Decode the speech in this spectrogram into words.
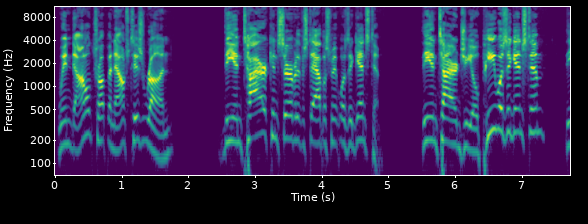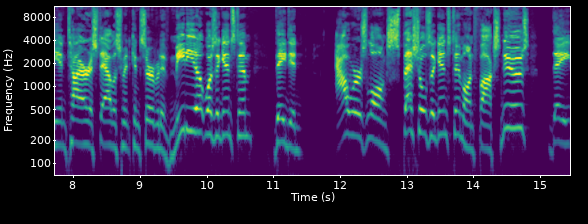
when Donald Trump announced his run, the entire conservative establishment was against him. The entire GOP was against him. The entire establishment conservative media was against him. They did hours long specials against him on Fox News. They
